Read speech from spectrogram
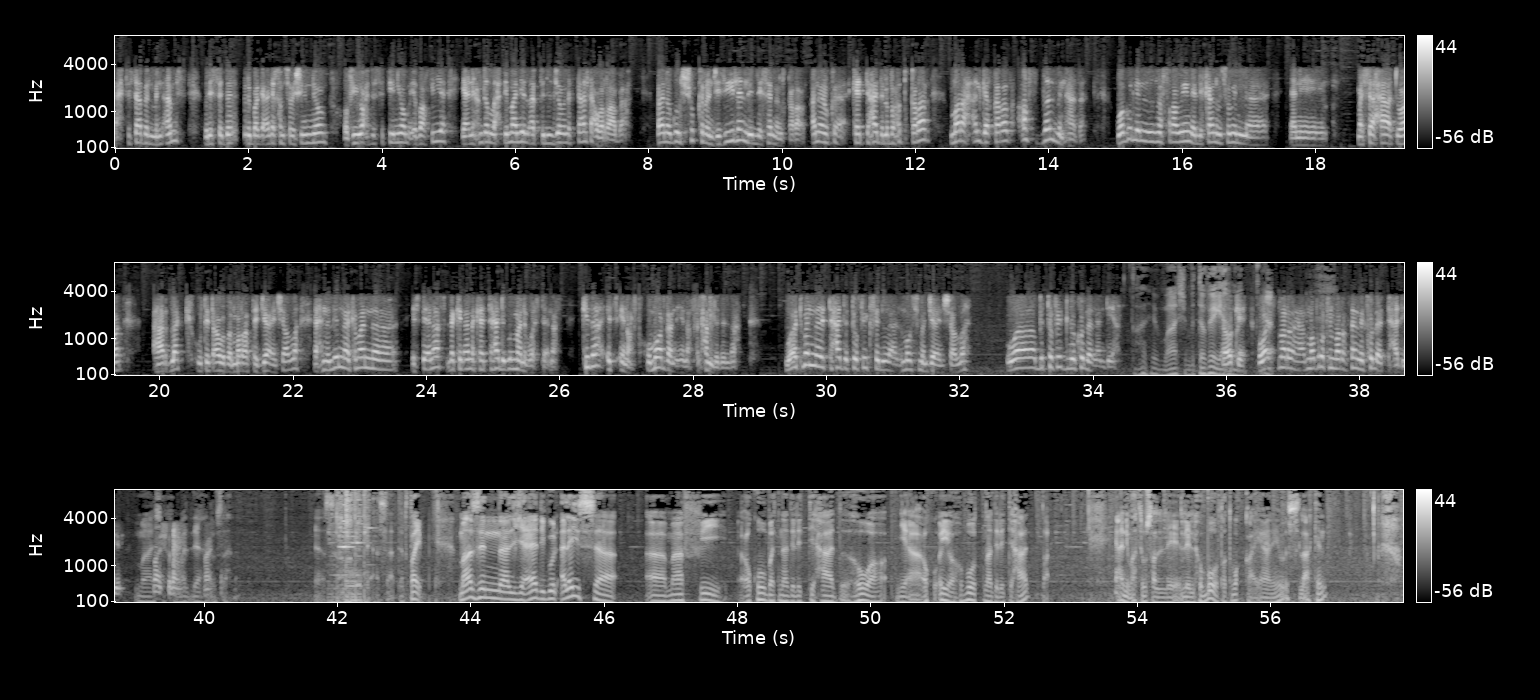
احتسابا من أمس ولسه الدوري باقي عليه 25 يوم وفي 61 يوم إضافية. يعني الحمد لله احتمال يلعب في الجولة الثالثة أو الرابعة. فأنا أقول شكرا جزيلا للي سن القرار. لو ك- كاتحاد اللي بحط قرار ما راح ألقى قرار أفضل من هذا. وأقول للنصراويين اللي كانوا مسوين يعني مساحات hard luck وتتعوض المره الجايه إن شاء الله إحنا لنا كمان استئناف لكن أنا كاتحاد أقول ما نبغى استئناف. كذا it's enough و more than enough الحمد لله. وأتمنى الاتحاد التوفيق في الموسم الجاي إن شاء الله. وبالتوفيق لكل الأندية. طيب ماشي. بالتوفيق يا أوكي. ومره مبروك المره الثانية لكل الاتحادين. ماشي يا وسهلا. ساتر يا ساتر. طيب مازن الجعاد يقول أليس آه، ما في عقوبة نادي الاتحاد؟ هو يا عقو... أيوه هبوط نادي الاتحاد؟ طيب. يعني ما توصل للهبوط أتوقع يعني بس لكن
